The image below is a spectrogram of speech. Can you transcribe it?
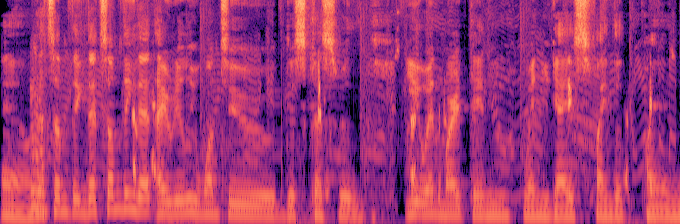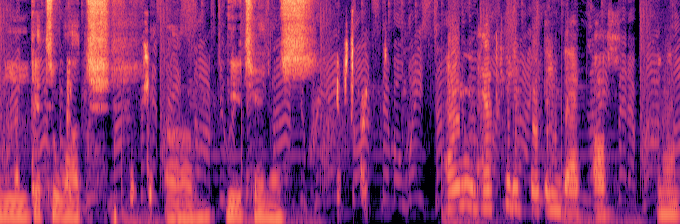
You know, that's something that's something that I really want to discuss with you and Martin when you guys find it finally get to watch um, the Eternals. I'm actually putting that off in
